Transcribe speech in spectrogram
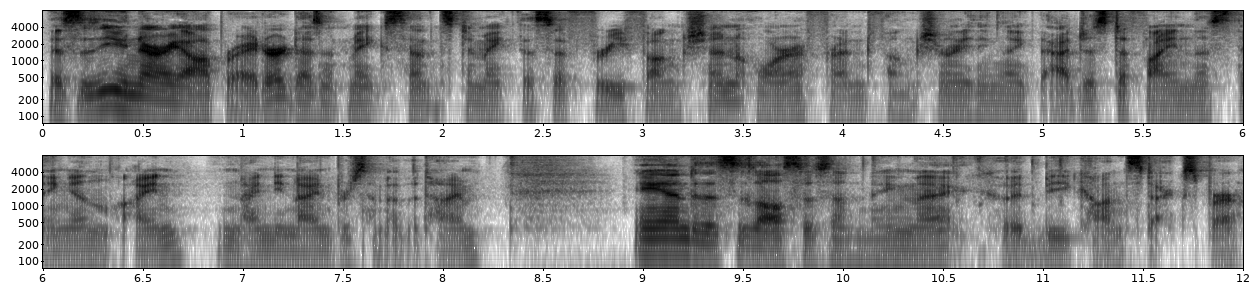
This is a unary operator. It doesn't make sense to make this a free function or a friend function or anything like that. Just define this thing in line 99% of the time. And this is also something that could be const constexpr.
